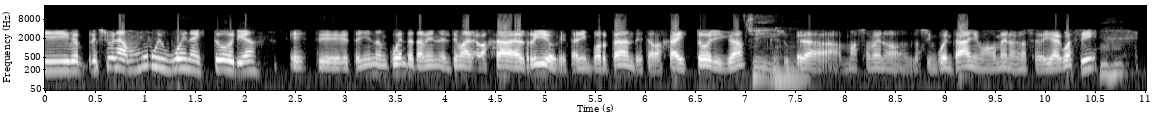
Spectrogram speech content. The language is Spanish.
Y me pareció una muy buena historia, este, teniendo en cuenta también el tema de la bajada del río, que es tan importante, esta bajada histórica, Sí. que supera más o menos los 50 años, más o menos, no se veía algo así.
